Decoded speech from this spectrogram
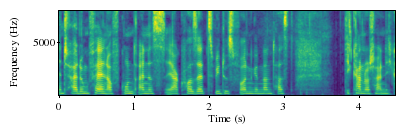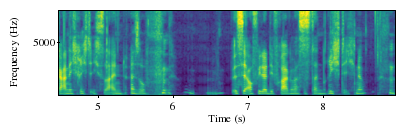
Entscheidung fällen aufgrund eines ja, Korsetts, wie du es vorhin genannt hast. Die kann wahrscheinlich gar nicht richtig sein. Also ist ja auch wieder die Frage, was ist dann richtig, ne?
